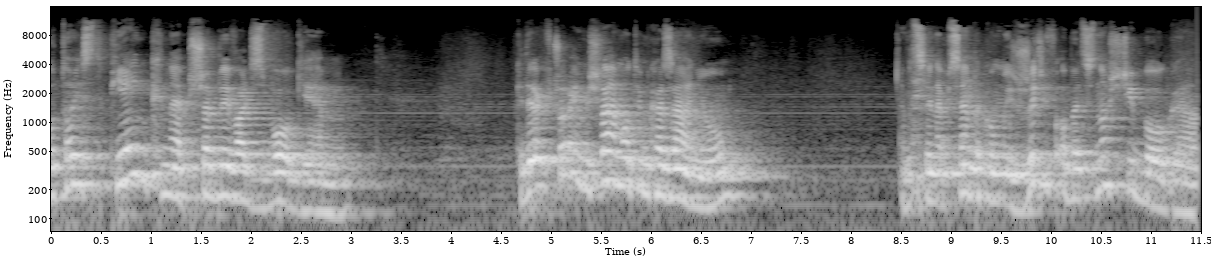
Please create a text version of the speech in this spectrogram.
bo to jest piękne przebywać z Bogiem. Kiedy jak wczoraj myślałem o tym kazaniu, nawet sobie napisałem taką myśl, żyć w obecności Boga.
